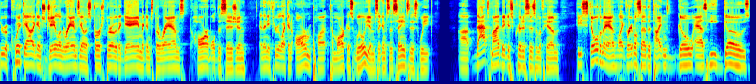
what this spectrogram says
Threw a quick out against Jalen Ramsey on his first throw of the game against the Rams. Horrible decision. And then he threw like an arm punt to Marcus Williams against the Saints this week. Uh, that's my biggest criticism of him He's still the man. Like Vrabel said, the Titans go as he goes.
